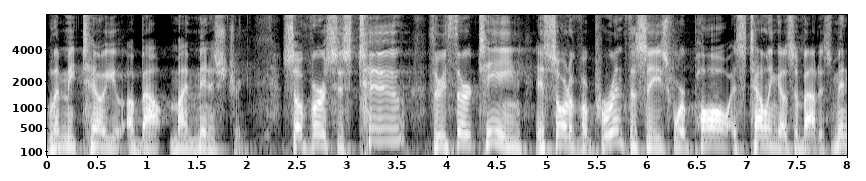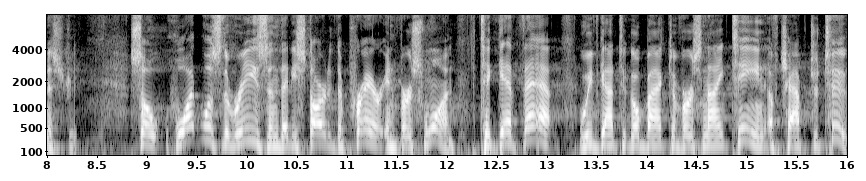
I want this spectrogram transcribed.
let me tell you about my ministry. So, verses 2 through 13 is sort of a parenthesis where Paul is telling us about his ministry. So, what was the reason that he started the prayer in verse 1? To get that, we've got to go back to verse 19 of chapter 2.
